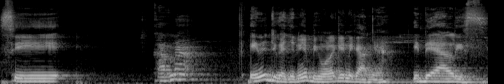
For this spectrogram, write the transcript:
Si karena ini juga jadinya bingung lagi nih Kang ya. Idealis.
